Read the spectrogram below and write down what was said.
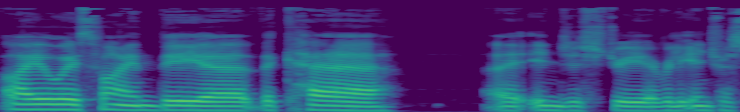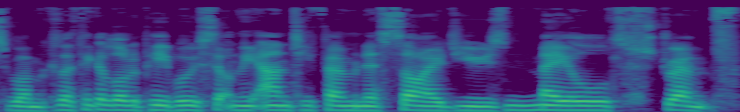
I always find the uh, the care uh, industry a really interesting one because I think a lot of people who sit on the anti-feminist side use male strength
